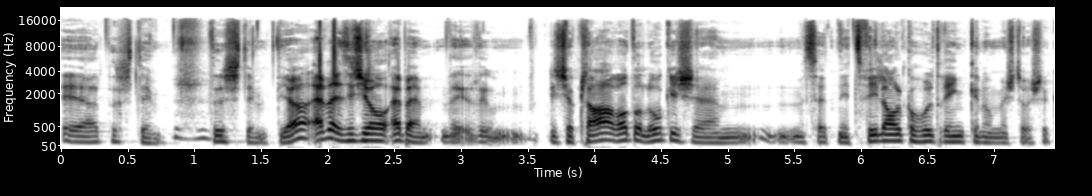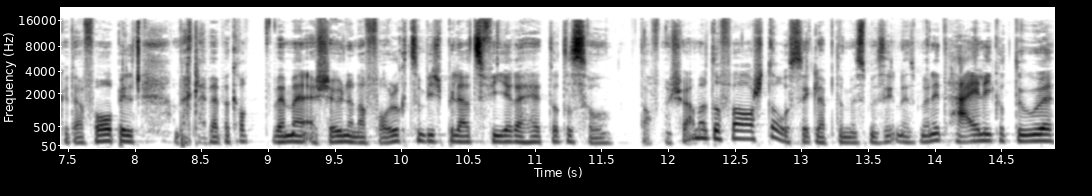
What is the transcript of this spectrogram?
Ja, das stimmt, das stimmt. Ja, eben, es ist ja, eben, ist ja klar, oder, logisch, ähm, man sollte nicht zu viel Alkohol trinken und man ist da schon ein Vorbild, aber ich glaube eben gerade, wenn man einen schönen Erfolg zum Beispiel auch zu feiern hat oder so, darf man schon einmal darauf anstoßen. Ich glaube, da muss man, muss nicht heiliger tun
